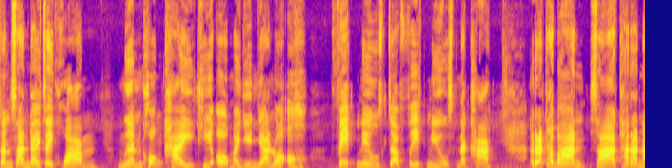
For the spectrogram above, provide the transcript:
สั้นๆได้ใจความเหมือนของไทยที่ออกมายืนยันว่าอ๋อเฟกนิวส์จากเฟกนิวส์นะคะ รัฐบาลสาธารณ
